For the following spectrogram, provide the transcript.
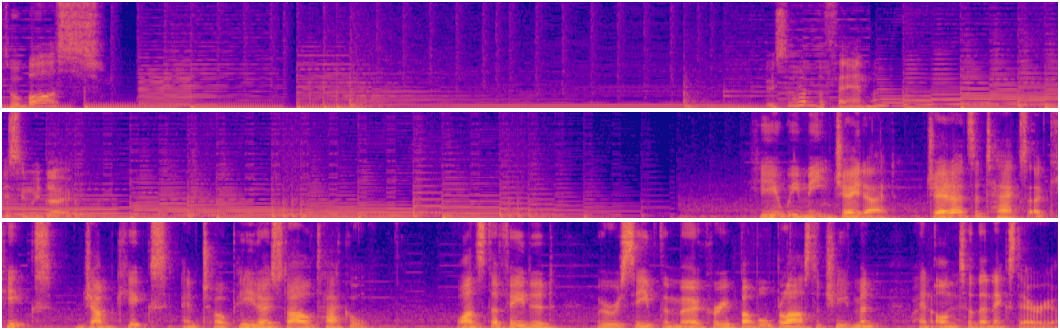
Little boss. Do we still have the fan though? Guessing we do. Here we meet Jadeite. Jadeite's attacks are kicks, jump kicks, and torpedo style tackle. Once defeated, we receive the Mercury Bubble Blast achievement and on to the next area.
